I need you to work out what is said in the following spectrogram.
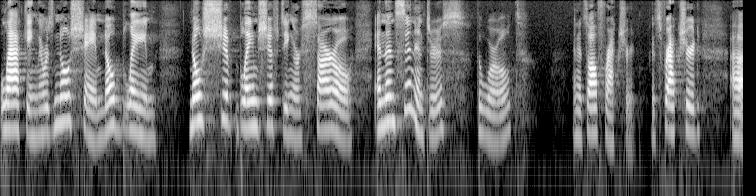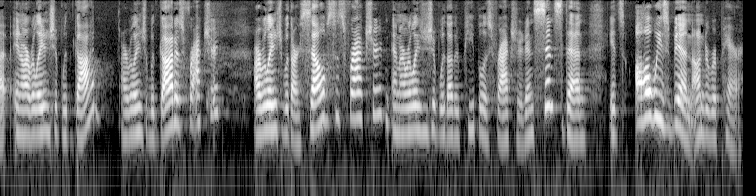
lacking. There was no shame no blame no shift, blame shifting or sorrow. And then sin enters the world and it's all fractured. It's fractured uh, in our relationship with god our relationship with god is fractured our relationship with ourselves is fractured, and our relationship with other people is fractured. And since then, it's always been under repair.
